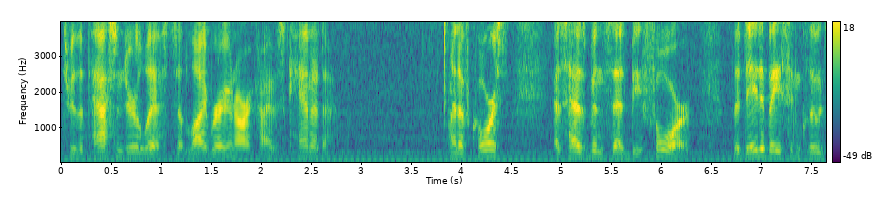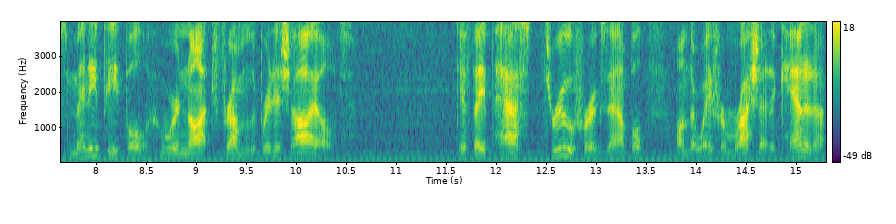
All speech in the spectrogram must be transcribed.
through the passenger lists at Library and Archives Canada. And of course, as has been said before, the database includes many people who were not from the British Isles. If they passed through, for example, on their way from Russia to Canada,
